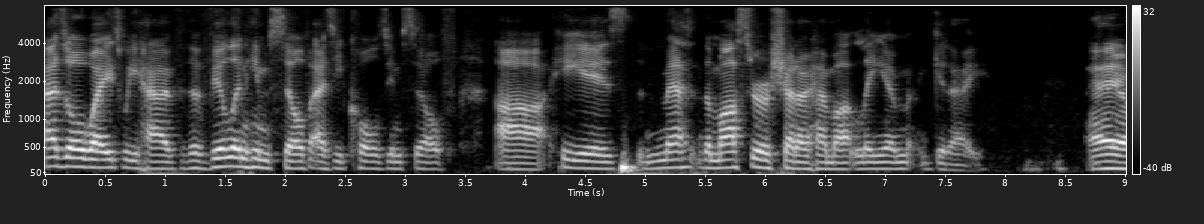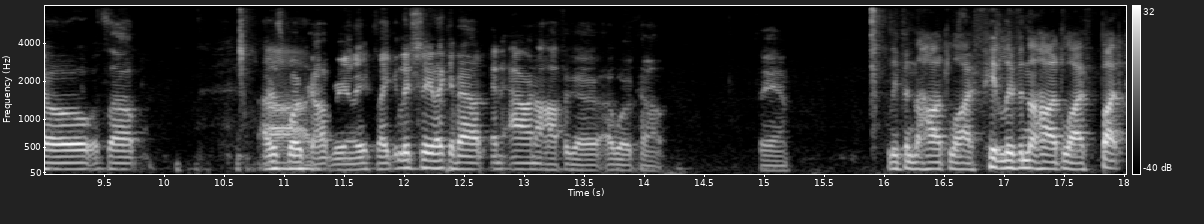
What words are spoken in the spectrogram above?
as always, we have the villain himself, as he calls himself. Uh, he is the, ma- the master of Shadowhammer, Liam G'day. Hey, what's up? I just woke uh, up, really. Like, literally, like about an hour and a half ago, I woke up. So, yeah. Living the hard life. Living the hard life. But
